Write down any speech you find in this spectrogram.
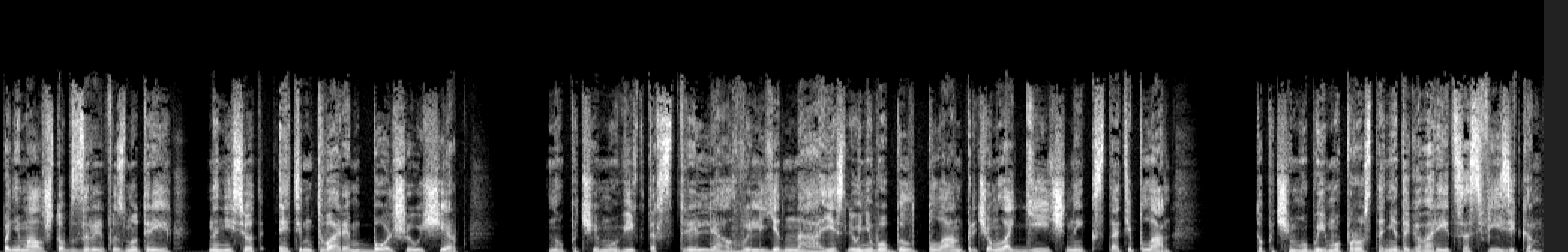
Понимал, что взрыв изнутри нанесет этим тварям больший ущерб. Но почему Виктор стрелял в Ильина, если у него был план, причем логичный, кстати, план? То почему бы ему просто не договориться с физиком?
